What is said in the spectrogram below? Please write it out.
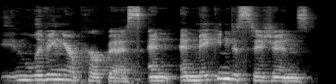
in living your purpose and and making decisions,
